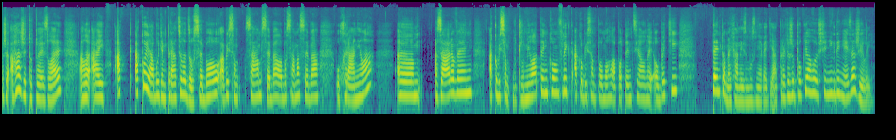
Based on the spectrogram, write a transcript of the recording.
že aha, že toto je zlé, ale aj ak, ako ja budem pracovať so sebou, aby som sám seba alebo sama seba uchránila. Um, a zároveň, ako by som utlmila ten konflikt, ako by som pomohla potenciálnej obeti, tento mechanizmus nevedia. Pretože pokiaľ ho ešte nikdy nezažili,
